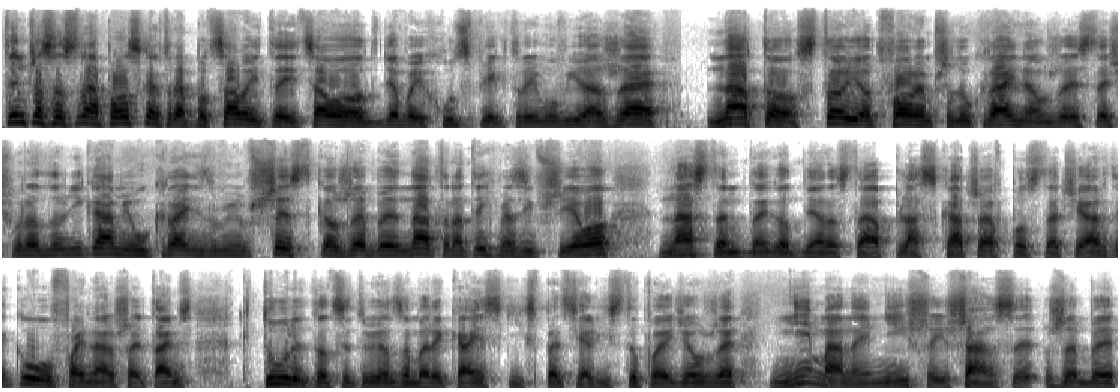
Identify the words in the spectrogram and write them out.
Tymczasem strona polska, która po całej tej całodniowej chucpie, której mówiła, że NATO stoi otworem przed Ukrainą, że jesteśmy rodownikami Ukrainy, zrobimy wszystko, żeby NATO natychmiast ich przyjęło. Następnego dnia dostała plaskacza w postaci artykułu Financial Times, który to cytując amerykańskich specjalistów powiedział, że nie ma najmniejszej szansy, żeby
